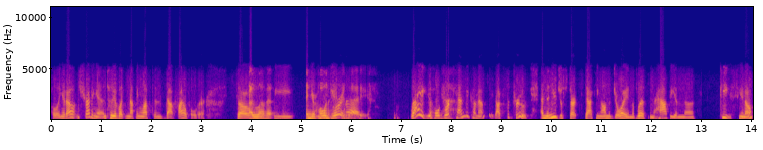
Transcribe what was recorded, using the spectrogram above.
pulling it out and shredding it until you have like nothing left in that file folder. So I love it. We, and your whole drawer is empty. Right, your whole drawer can become empty. That's the truth. And then you just start stacking on the joy and the bliss and the happy and the peace, you know,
